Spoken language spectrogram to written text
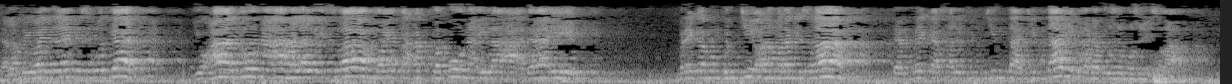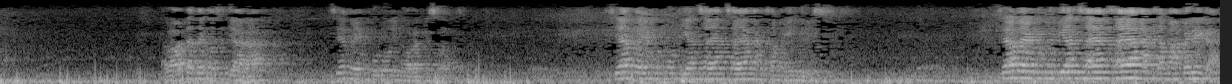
Dalam riwayat lain disebutkan, yu'aduna ahlal Islam wa yatahabbabuna ila a'daihim. Mereka membenci orang-orang Islam dan mereka saling mencinta-cintai kepada musuh-musuh Islam. Kalau Anda tengok sejarah, siapa yang bunuhin orang Islam? Siapa yang kemudian sayang-sayangan sama Inggris? Siapa yang kemudian sayang-sayangan sama Amerika?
